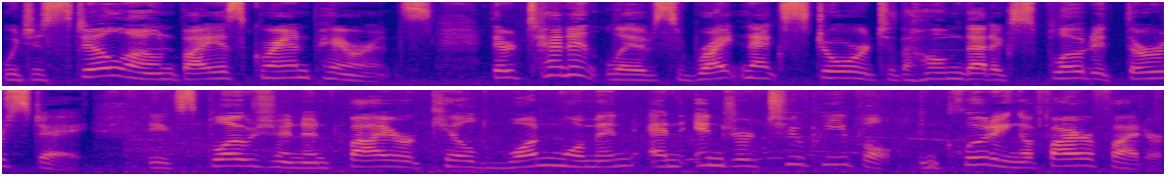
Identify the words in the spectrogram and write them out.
which is still owned by his grandparents. Their tenant lives right next door to the home that exploded Thursday. The explosion and fire killed one woman and injured two people, including a firefighter.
